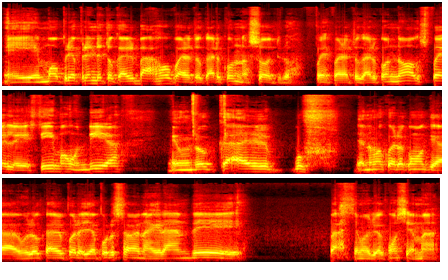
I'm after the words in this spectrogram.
Eh, Mopri aprende a tocar el bajo para tocar con nosotros, pues para tocar con Nox, pues le decimos un día en un local, uff, ya no me acuerdo cómo quedaba, un local por allá por Sabana Grande, bah, se me olvidó cómo se llama.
